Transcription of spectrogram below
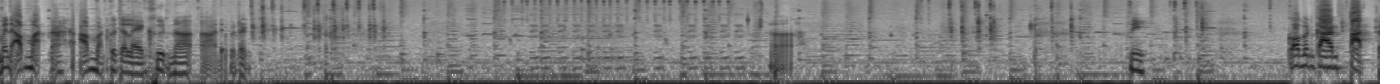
ไม่ได้อัพหมัดนะถ้าอัพหมัดก็จะแรงขึ้นนะอ่าเดี๋ยวไปดูนี่ ก็เป็นการตัดไป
